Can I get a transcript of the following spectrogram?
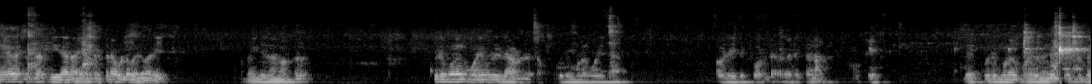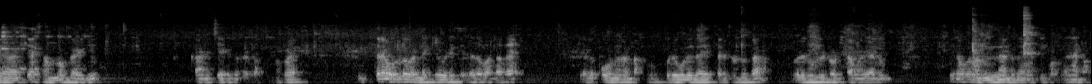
ഏകദേശത്തെ തീരാറായി ഇത്ര ഉള്ള പരിപാടി. അപ്പോൾ ഇനി നമുക്ക് കുരുമുളക് പൊടി കൂടി ഇടാറുണ്ട് കേട്ടോ. കുരുമുളക് പൊടി അവിടെ ഇരിപ്പുണ്ട്. അതെടുക്കണം. ഓക്കെ. കുരുമുളക് പൊടി വെച്ചിട്ട് ഇളക്കിയ സംഭവം കഴിഞ്ഞു. കാണിച്ചു തരുന്നത് കേട്ടോ. അപ്പോൾ ഇത്ര ഉള്ളു വെണ്ടയ്ക്ക് പിടിക്കുന്നത് വളരെ എളുപ്പമൊന്നും കേട്ടോ. കുരുമുളക് ഇതായി ഇത്തരത്തിലുള്ള ഒരു നുള്ളിട്ട് കൊടുത്താൽ മതി അതും. ഇത് നന്നായിട്ട് നിരത്തി കൊടുക്കാം കേട്ടോ.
